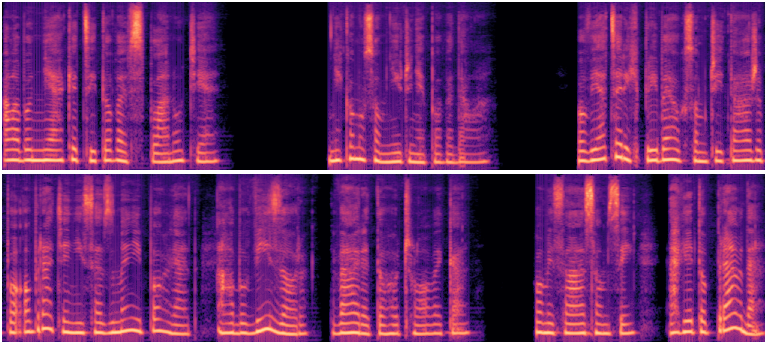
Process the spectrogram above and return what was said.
alebo nejaké citové vzplanutie? Nikomu som nič nepovedala. Vo viacerých príbehoch som čítala, že po obrátení sa zmení pohľad alebo výzor tváre toho človeka. Pomyslela som si, ak je to pravda,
